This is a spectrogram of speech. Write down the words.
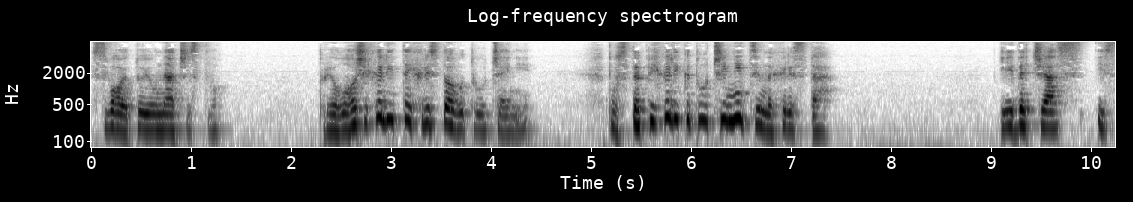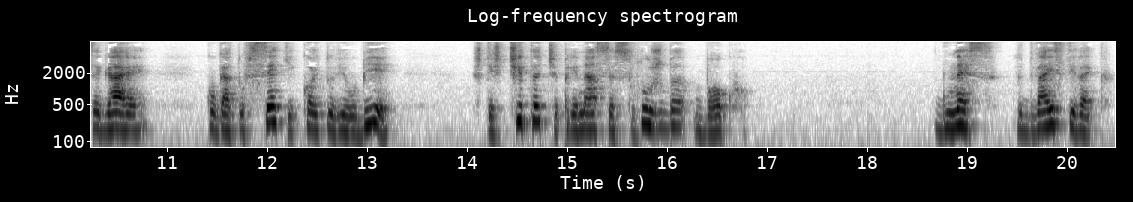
своето юначество. Приложиха ли те Христовото учение? Постъпиха ли като ученици на Христа? Иде час и сега е, когато всеки, който ви убие, ще счита, че при нас е служба Богу. Днес, в 20 век,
